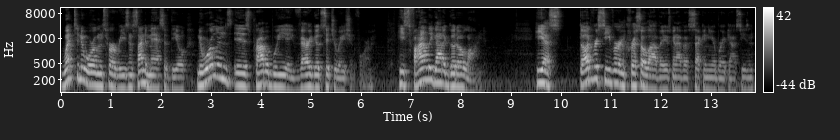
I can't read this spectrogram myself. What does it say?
Went to New Orleans for a reason, signed a massive deal. New Orleans is probably a very good situation for him. He's finally got a good O line. He has stud receiver in Chris Olave, who's going to have a second year breakout season.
